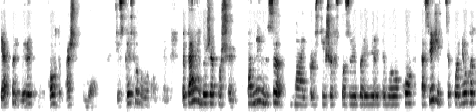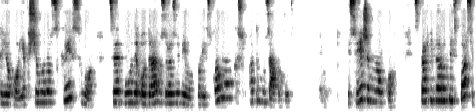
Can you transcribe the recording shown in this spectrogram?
Як перевірити молоко в домашніх умовах? Чи скисло молоко? Питання дуже поширене. Одним з найпростіших способів перевірити молоко на свіжість це понюхати його. Якщо воно скисло, це буде одразу зрозуміло по різкому кисловатому запаху. І свіже молоко. Справді народний спосіб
